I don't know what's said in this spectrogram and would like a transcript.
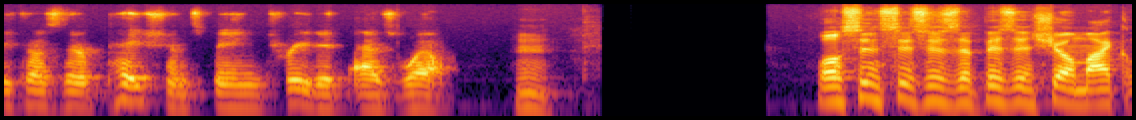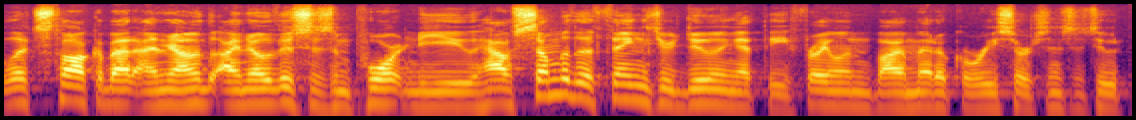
because they're patients being treated as well. Hmm. Well, since this is a business show, Michael, let's talk about, I know, I know this is important to you, how some of the things you're doing at the Fralin Biomedical Research Institute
